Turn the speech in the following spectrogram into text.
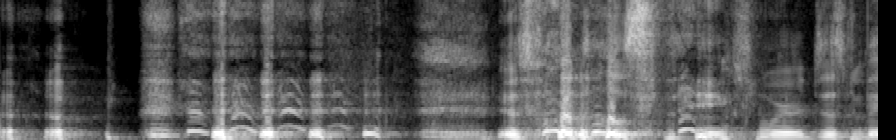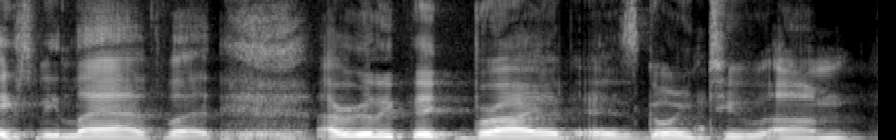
it's one of those things where it just makes me laugh, but I really think Bryan is going to um,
